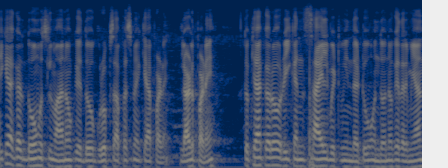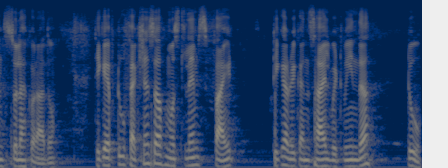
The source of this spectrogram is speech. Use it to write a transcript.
ठीक है? अगर दो मुसलमानों के दो ग्रुप्स आपस में क्या पड़े लड़ पड़े तो क्या करो? रिकनसाइल बिटवीन द टू उन दोनों के दरमियान सुलह करा दो। ठीक है? If two factions of Muslims fight ठीक है? Reconcile between the two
